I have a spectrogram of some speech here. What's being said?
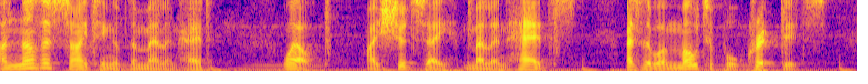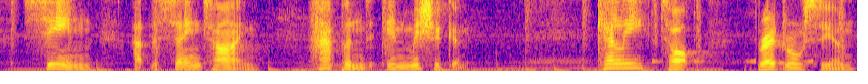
Another sighting of the melon head, well I should say melon heads as there were multiple cryptids seen at the same time happened in Michigan. Kelly Top Bedrosian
